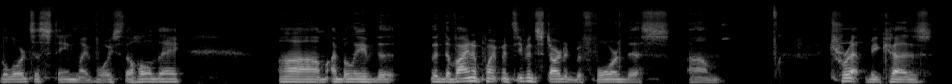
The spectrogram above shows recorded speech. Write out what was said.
the Lord sustained my voice the whole day. Um, I believe that the divine appointments even started before this um, trip because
